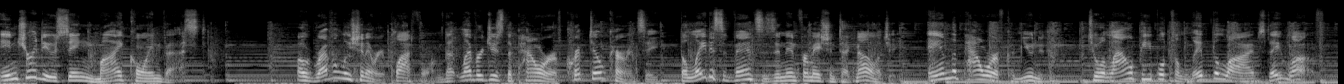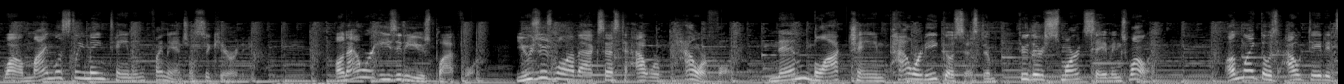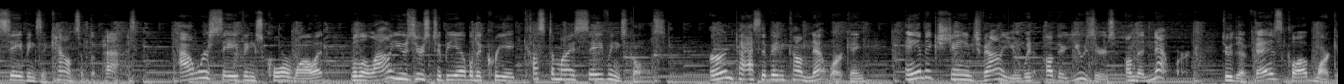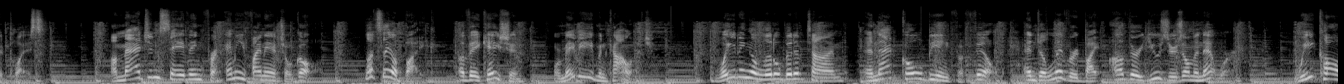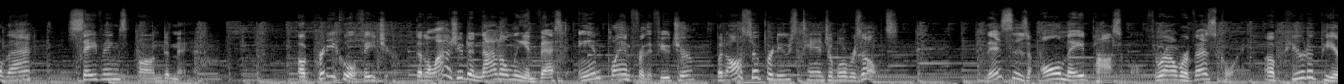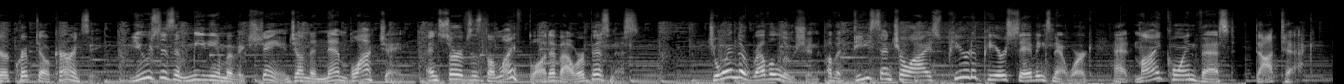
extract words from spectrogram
Introducing MyCoinVest, a revolutionary platform that leverages the power of cryptocurrency, the latest advances in information technology, and the power of community to allow people to live the lives they love while mindlessly maintaining financial security. On our easy to use platform, users will have access to our powerful NEM blockchain powered ecosystem through their smart savings wallet. Unlike those outdated savings accounts of the past, our Savings Core wallet will allow users to be able to create customized savings goals, earn passive income networking, and exchange value with other users on the network through the Vez Club Marketplace. Imagine saving for any financial goal, let's say a bike, a vacation, or maybe even college. Waiting a little bit of time, and that goal being fulfilled and delivered by other users on the network. We call that savings on demand. A pretty cool feature that allows you to not only invest and plan for the future, but also produce tangible results. This is all made possible through our Vezcoin, a peer to peer cryptocurrency used as a medium of exchange on the NEM blockchain and serves as the lifeblood of our business. Join the revolution of a decentralized peer to peer savings network at mycoinvest.tech.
